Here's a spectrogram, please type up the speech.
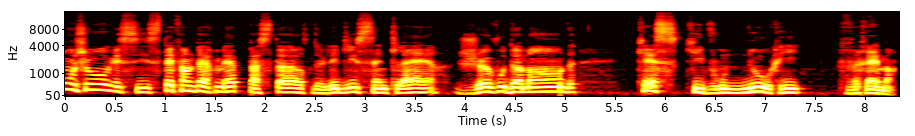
Bonjour, ici Stéphane Vermette, pasteur de l'Église Sainte-Claire. Je vous demande, qu'est-ce qui vous nourrit vraiment?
